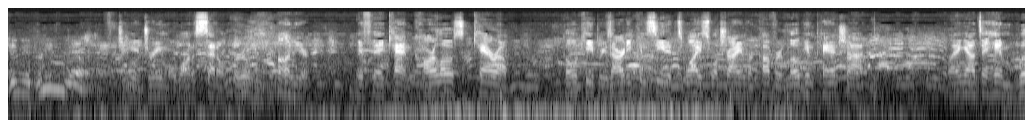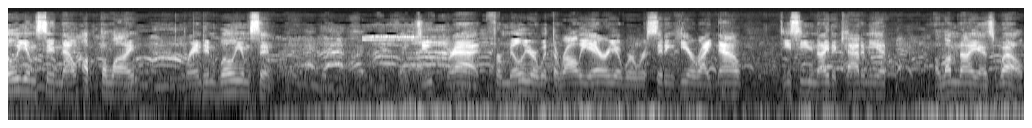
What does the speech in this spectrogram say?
Virginia Dream will want to settle early on here if they can. Carlos Caro, goalkeeper, he's already conceded twice. Will try and recover. Logan Panshot playing out to him. Williamson now up the line. Brandon Williamson. A Duke grad, familiar with the Raleigh area where we're sitting here right now. DC Unite Academy at alumni as well.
